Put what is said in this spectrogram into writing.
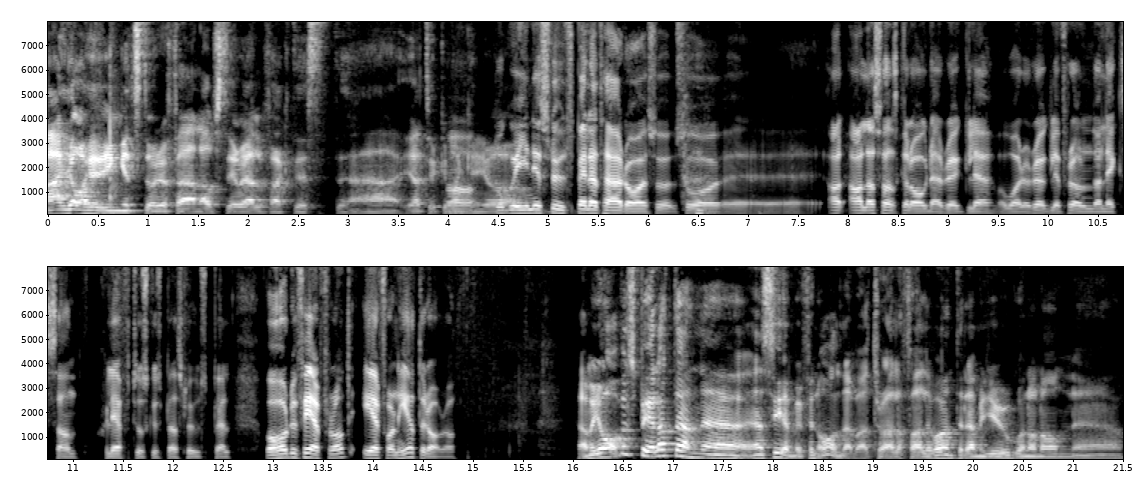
Ah, jag är inget större fan av CHL faktiskt. Uh, jag tycker ja, man kan göra... Då går in i slutspelet här då. Så, så uh, alla svenska lag där, Rögle, vad var det? Rögle, Frölunda, Leksand, Skellefteå skulle spela slutspel. Vad har du för erfarenheter av då? Ja men jag har väl spelat en, eh, en semifinal där va, tror jag i alla fall. Det var inte där med Djurgården och någon... Eh,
